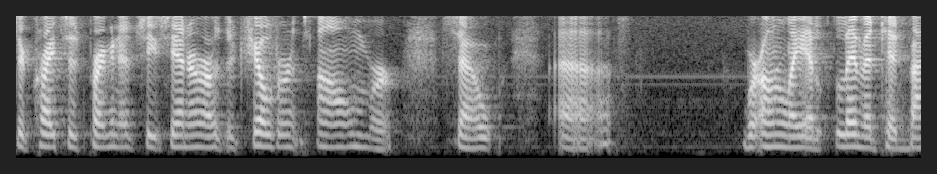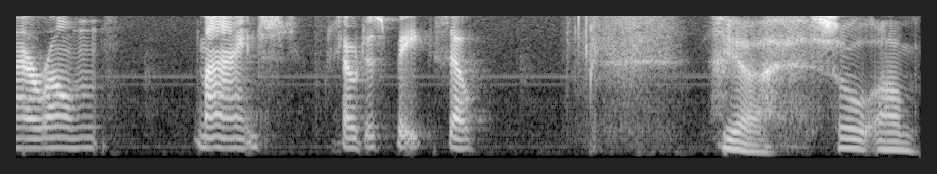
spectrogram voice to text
the crisis pregnancy center or the children's home or so uh, we're only limited by our own minds, so to speak. So, yeah. So, um,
